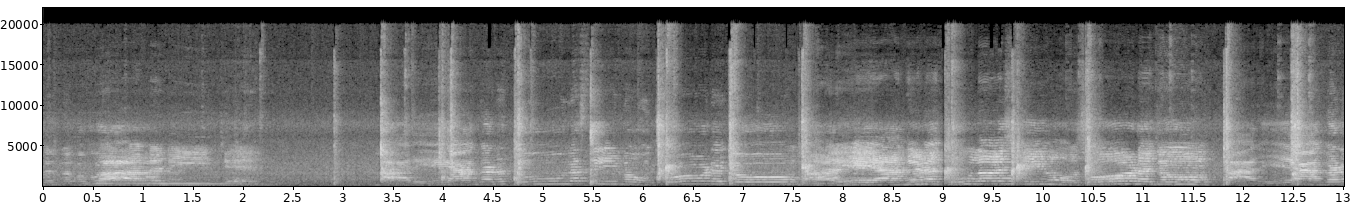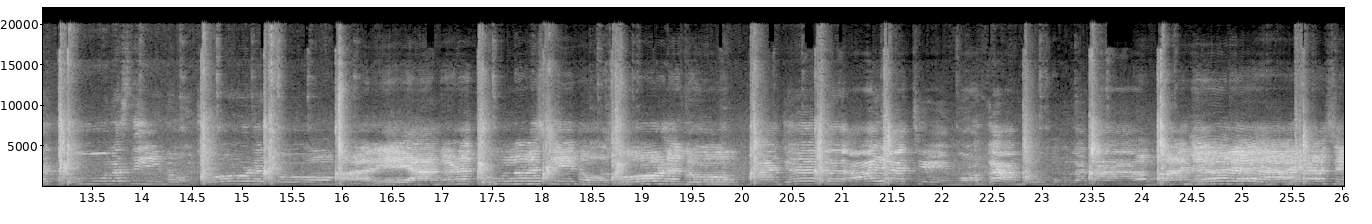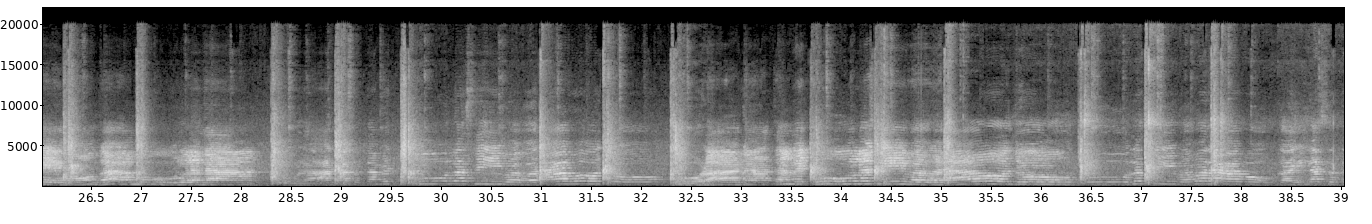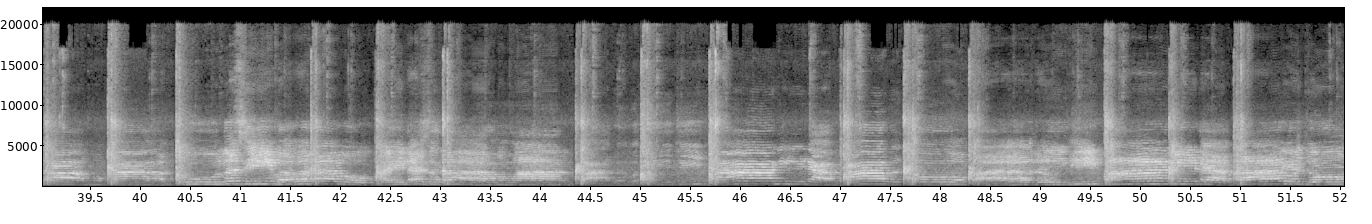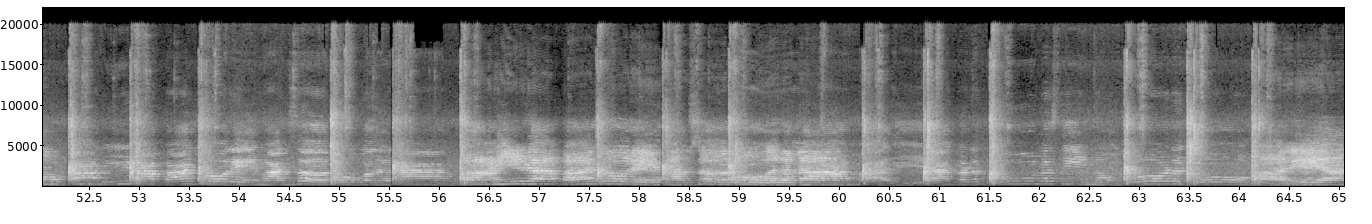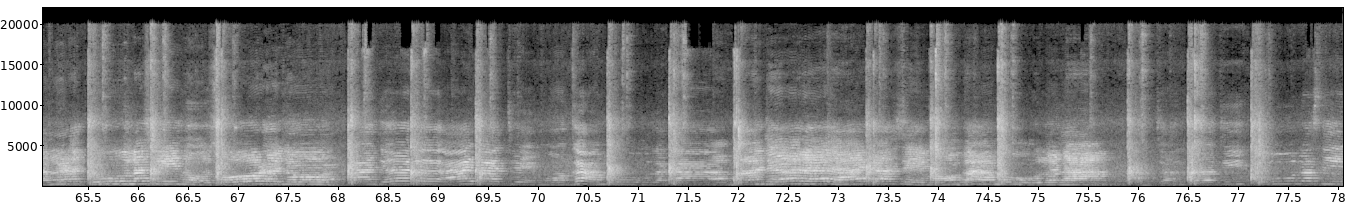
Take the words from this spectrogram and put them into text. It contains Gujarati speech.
રામચંદ્ર ભગવાનની જય. મારે આંગણ તુલસી વવરાવો જો તુલસી વવરાવો કૈલાસ ધામમાં તુલસી વવરાવો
